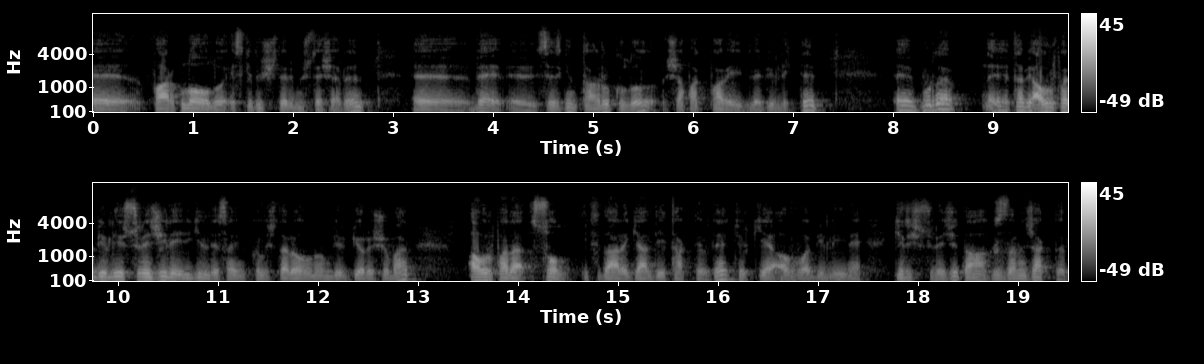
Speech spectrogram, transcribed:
E, Faruk Loğlu eski Dışişleri Müsteşarı e, ve e, Sezgin Tanrıkulu Şafak Pavey ile birlikte e, burada e, tabii Avrupa Birliği süreciyle ilgili de Sayın Kılıçdaroğlu'nun bir görüşü var. Avrupa'da sol iktidara geldiği takdirde Türkiye Avrupa Birliği'ne giriş süreci daha hızlanacaktır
